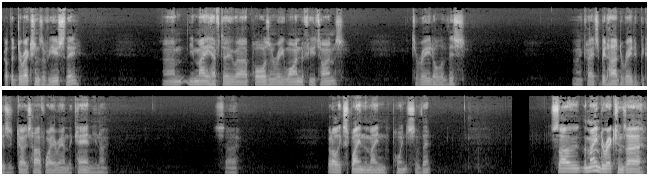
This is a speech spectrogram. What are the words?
Got the directions of use there. Um, you may have to uh, pause and rewind a few times to read all of this. Okay, it's a bit hard to read it because it goes halfway around the can, you know. So, but I'll explain the main points of that. So the main directions are,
